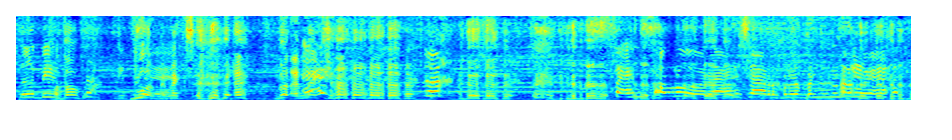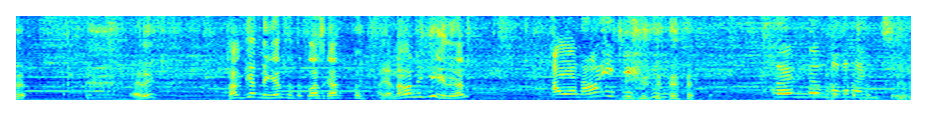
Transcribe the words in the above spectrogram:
Lebih atau brak gitu duar deh. nemex eh duar nmax Sensor lu dasar bener-bener lu ya. Jadi kaget nih kan satu kelas kan? Wih ayah naon nih gitu kan? Ayah naon iki? Random banget anjing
